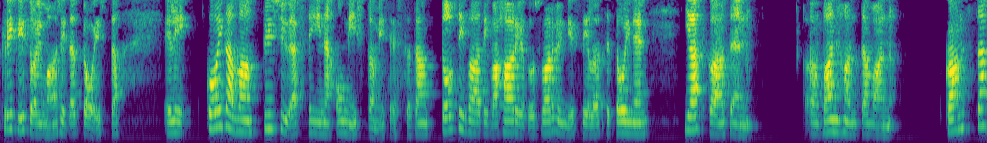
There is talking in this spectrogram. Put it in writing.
kritisoimaan sitä toista. Eli koita vaan pysyä siinä omistamisessa. Tämä on tosi vaativa harjoitus, varsinkin silloin, jos se toinen jatkaa sen vanhan tavan kanssa,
